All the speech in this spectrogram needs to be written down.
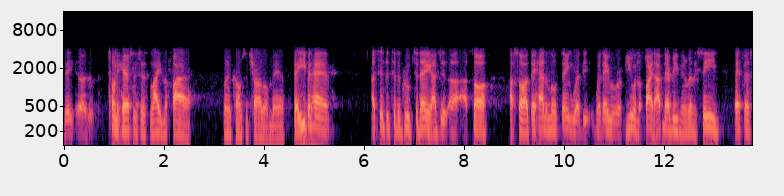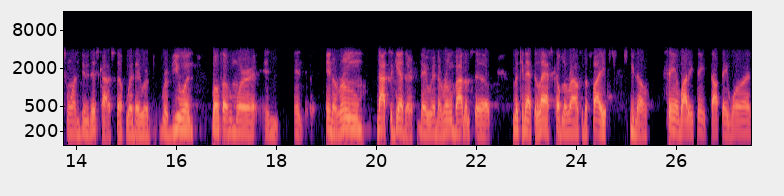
they, uh, Tony just lighting the fire when it comes to Charlo, man. They even have. I sent it to the group today. I just uh, I saw I saw they had a little thing where the, where they were reviewing the fight. I've never even really seen FS1 do this kind of stuff where they were reviewing. Both of them were in in in a room, not together. They were in a room by themselves, looking at the last couple of rounds of the fight. You know, saying why they think thought they won,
